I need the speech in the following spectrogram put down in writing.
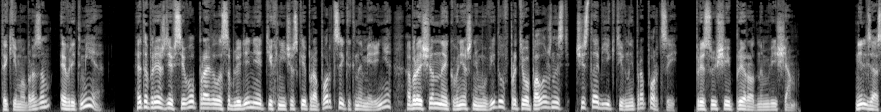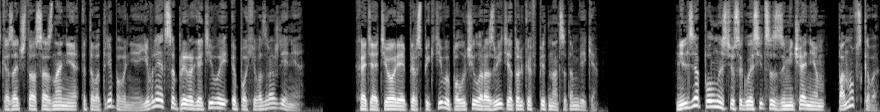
Таким образом, эвритмия — это прежде всего правило соблюдения технической пропорции как намерение, обращенное к внешнему виду в противоположность чисто объективной пропорции, присущей природным вещам. Нельзя сказать, что осознание этого требования является прерогативой эпохи Возрождения, хотя теория перспективы получила развитие только в XV веке. Нельзя полностью согласиться с замечанием Пановского,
